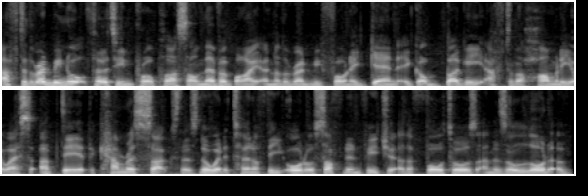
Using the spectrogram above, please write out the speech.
After the Redmi Note 13 Pro Plus, I'll never buy another Redmi phone again. It got buggy after the Harmony OS update. The camera sucks. There's no way to turn off the auto softening feature of the photos, and there's a load of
